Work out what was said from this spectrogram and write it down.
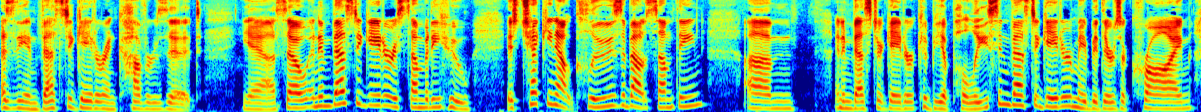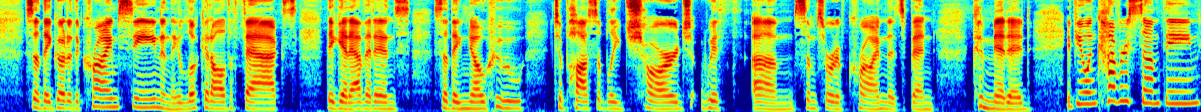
as the investigator uncovers it. Yeah, so an investigator is somebody who is checking out clues about something. Um, an investigator could be a police investigator. Maybe there's a crime. So they go to the crime scene and they look at all the facts. They get evidence so they know who to possibly charge with um, some sort of crime that's been committed. If you uncover something,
